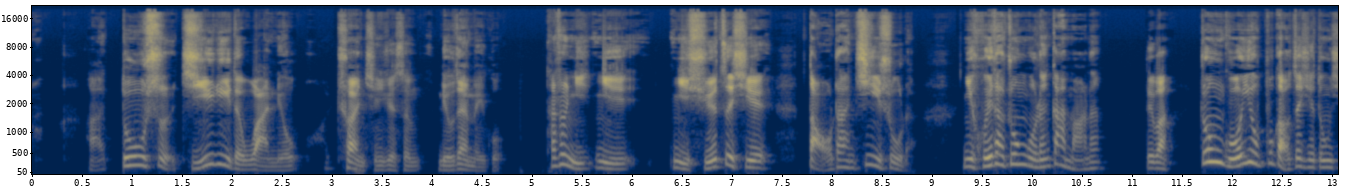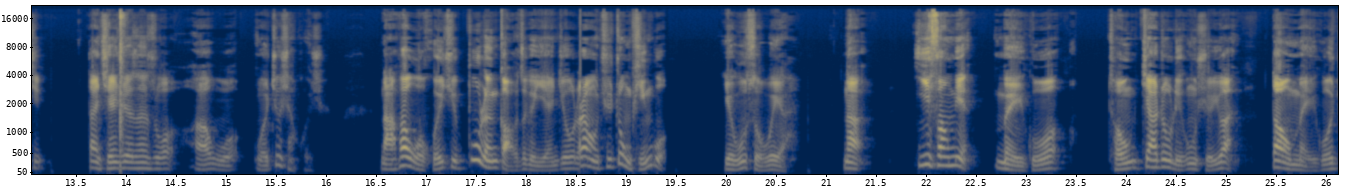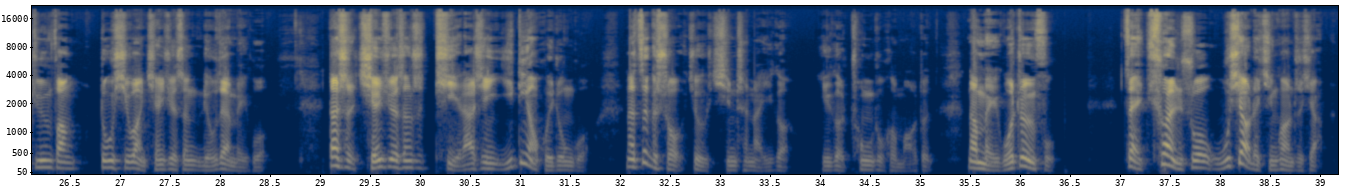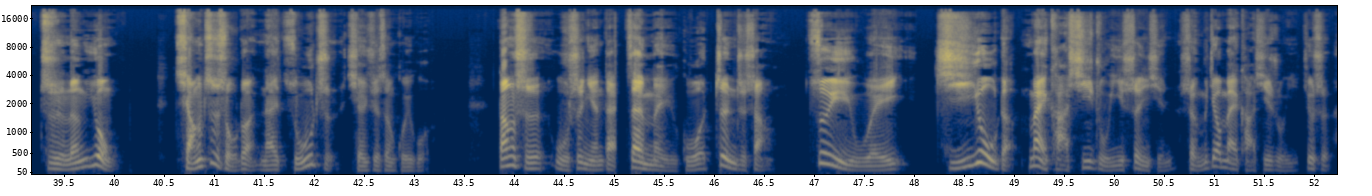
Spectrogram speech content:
啊，都是极力的挽留，劝钱学森留在美国。他说：“你你你学这些导弹技术的，你回到中国能干嘛呢？对吧？中国又不搞这些东西。但钱学森说啊，我我就想回去，哪怕我回去不能搞这个研究了，让我去种苹果也无所谓啊。那一方面，美国从加州理工学院到美国军方都希望钱学森留在美国，但是钱学森是铁了心一定要回中国。那这个时候就形成了一个一个冲突和矛盾。那美国政府在劝说无效的情况之下，只能用强制手段来阻止钱学森回国。当时五十年代，在美国政治上最为极右的麦卡锡主义盛行。什么叫麦卡锡主义？就是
